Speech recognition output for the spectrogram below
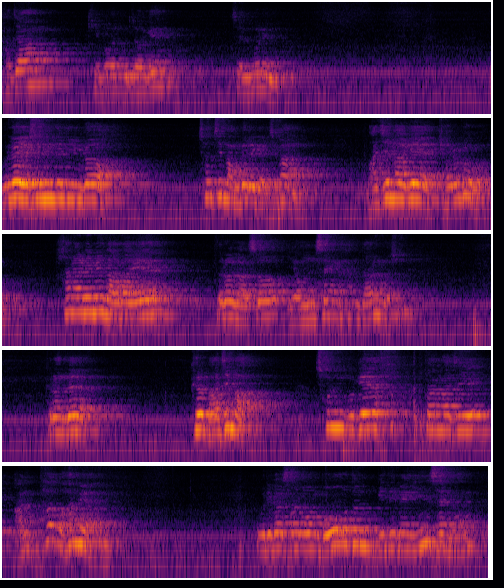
가장 기본적인 질문입니다. 우리가 예수 믿는 이유가 천지만별이겠지만 마지막에 결국은 하나님의 나라에 들어가서 영생한다는 것입니다. 그런데 그 마지막 천국에 합당하지 않다고 하면 우리가 살아온 모든 믿음의 인생은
